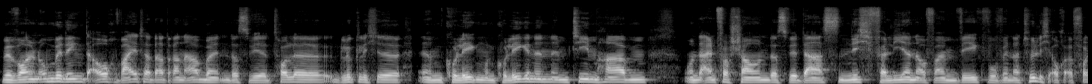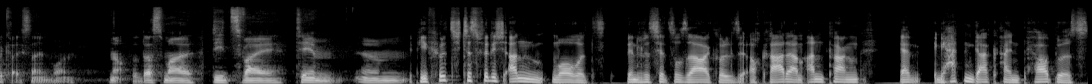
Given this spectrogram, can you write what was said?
wir wollen unbedingt auch weiter daran arbeiten, dass wir tolle, glückliche ähm, Kollegen und Kolleginnen im Team haben und einfach schauen, dass wir das nicht verlieren auf einem Weg, wo wir natürlich auch erfolgreich sein wollen. Ja, also das mal die zwei Themen. Ähm Wie fühlt sich das für dich an, Moritz, wenn du das jetzt so sagst? Weil auch gerade am Anfang, ja, wir hatten gar keinen Purpose.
